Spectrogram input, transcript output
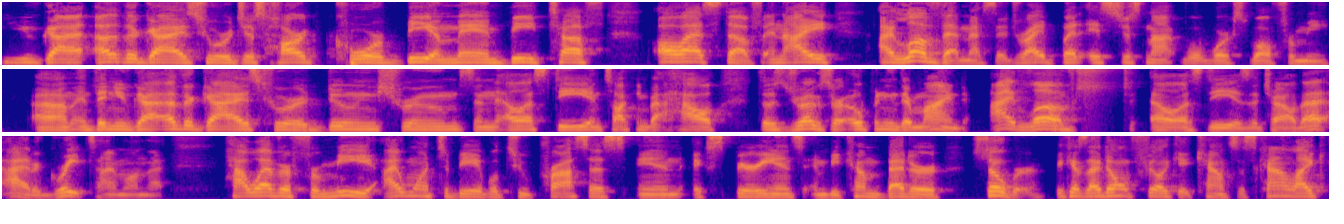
you've got other guys who are just hardcore, be a man, be tough, all that stuff. And I I love that message, right? But it's just not what works well for me. Um, and then you've got other guys who are doing shrooms and LSD and talking about how those drugs are opening their mind. I loved LSD as a child. I, I had a great time on that. However, for me, I want to be able to process and experience and become better sober because I don't feel like it counts. It's kind of like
